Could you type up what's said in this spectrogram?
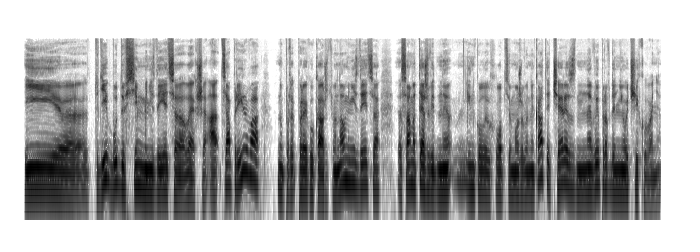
І е, тоді буде всім, мені здається, легше. А ця прірва. Ну, про, про яку кажуть, вона мені здається саме теж від не інколи у хлопців може виникати через невиправдані очікування.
